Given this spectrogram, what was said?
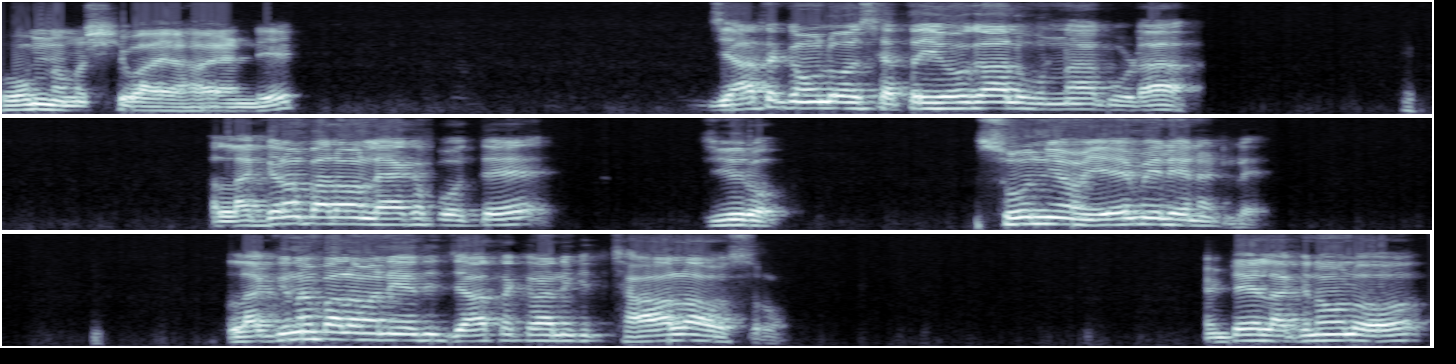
ఓం నమ శివాయ హాయ్ అండి. జాతకంలో శతయోగాలు ఉన్నా కూడా లగ్న బలం లేకపోతే జీరో. శూన్యం ఏమీ లేనట్లే. లగ్న బలం అనేది జాతకానికి చాలా అవసరం. అంటే లగ్నంలో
